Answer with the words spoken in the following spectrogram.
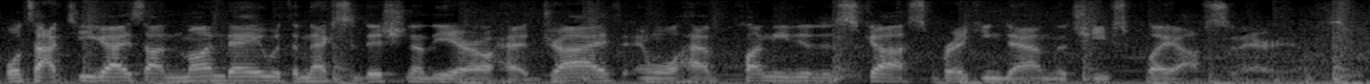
We'll talk to you guys on Monday with the next edition of the Arrowhead Drive, and we'll have plenty to discuss breaking down the Chiefs playoff scenarios.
